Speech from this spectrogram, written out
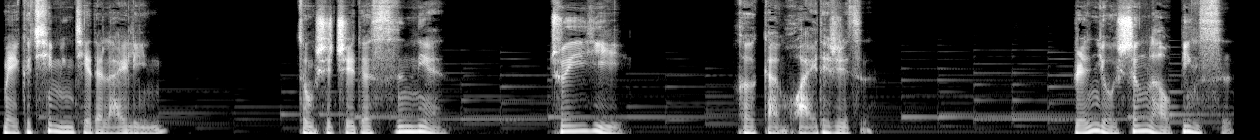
每个清明节的来临，总是值得思念、追忆和感怀的日子。人有生老病死。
